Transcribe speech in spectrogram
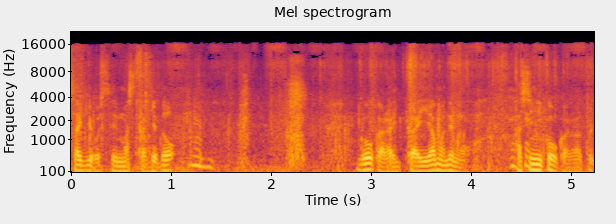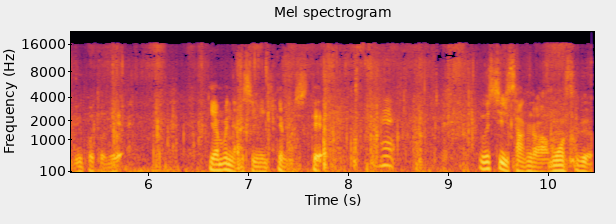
作業をしていましたけど、うん。午後から一回山でも走りに行こうかなということで、山に走りに来てまして、ね。ウッシーさんがもうすぐ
